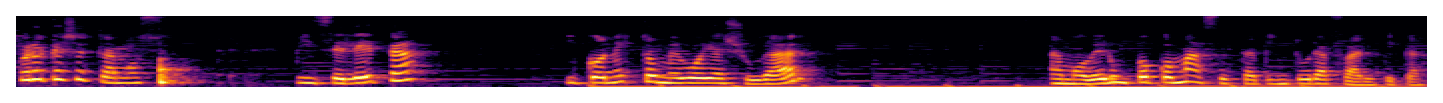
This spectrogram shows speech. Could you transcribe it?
Por acá ya estamos. Pinceleta y con esto me voy a ayudar a mover un poco más esta pintura fáltica.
